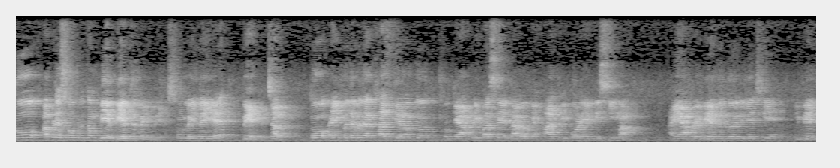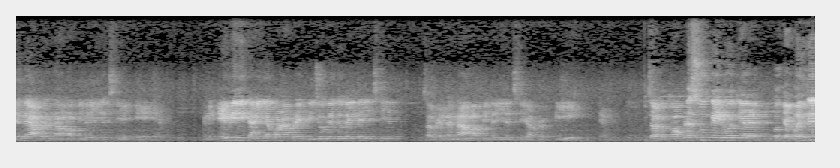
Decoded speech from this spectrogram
તો આપણે સૌપ્રથમ બે ભેદ લઈ લઈએ. શું લઈ લઈએ? ભેદ. ચાલો. તો અહીં બધા બધા ખાસ ધ્યાન આપજો. તો કે આપણી પાસે ધારો કે આ ત્રિકોણ ABC માં અહીંયા આપણે વેધ દોરીએ છીએ. એ વેધને આપણે નામ આપી લઈએ છીએ એ અને એવી રીતે અહીંયા પણ આપણે બીજો વેધ લઈ લઈએ છીએ. ચલો, એને નામ આપી દઈએ છીએ આપણે PM ચલો, તો આપણે શું કર્યું અત્યારે? તો કે બંને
